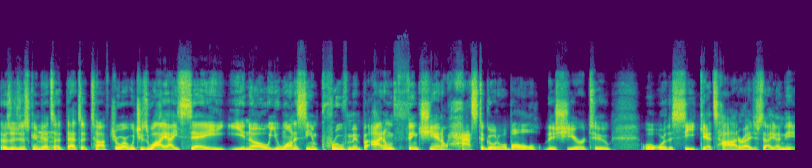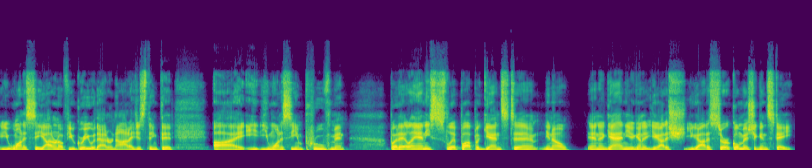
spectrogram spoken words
Those are just going to be that's a that's a tough draw. Which is why I say you know you want to see improvement, but I don't think Schiano has to go to a bowl this year or two, or, or the seat gets hotter. I just I, I mean you want to see. I don't know if you agree with that or not. I just think that uh, you want to see improvement. But any slip up against uh, you know, and again you're gonna you got to you got to circle Michigan State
